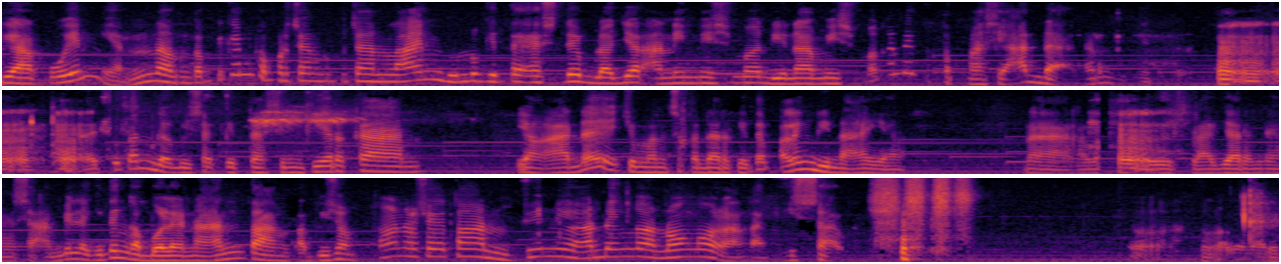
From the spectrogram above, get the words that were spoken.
diakuin ya enam tapi kan kepercayaan-kepercayaan lain dulu kita SD belajar animisme dinamisme kan itu tetap masih ada kan? Gitu. Nah, itu kan nggak bisa kita singkirkan. Yang ada ya cuman sekedar kita paling denial nah kalau dari pelajaran yang saya ambil ya kita nggak boleh nantang. Nggak bisa mana setan? Sini ada nggak? Nongol. Lah nggak bisa. Tuh, tuh kalau dari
